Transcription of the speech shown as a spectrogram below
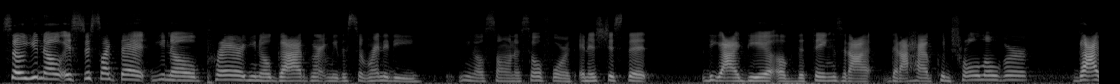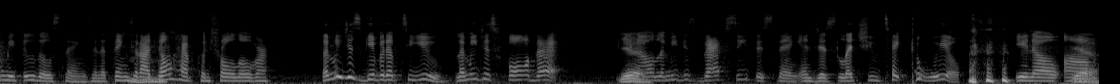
So, you know, it's just like that, you know, prayer, you know, God grant me the serenity, you know, so on and so forth. And it's just that the idea of the things that I that I have control over, guide me through those things. And the things that I Mhm. don't have control over, let me just give it up to you. Let me just fall back. Yeah. You know, let me just backseat this thing and just let you take the wheel. you know, um, Yeah.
